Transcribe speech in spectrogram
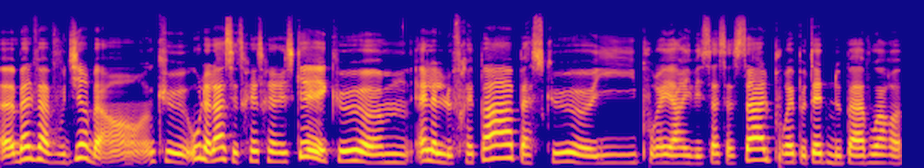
euh, bah, elle va vous dire ben, que oh là là c'est très très risqué et que euh, elle elle le ferait pas parce que euh, il pourrait arriver ça ça ça, elle pourrait peut-être ne pas avoir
